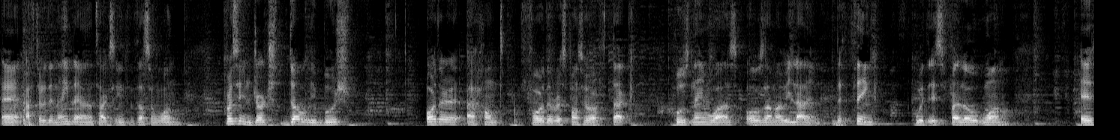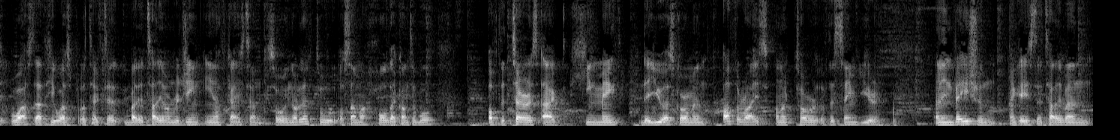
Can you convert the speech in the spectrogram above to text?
Uh, after the 9 11 attacks in 2001, President George W. Bush ordered a hunt for the responsible of attack, whose name was Osama bin Laden. The thing with this fellow one it was that he was protected by the Taliban regime in Afghanistan. So, in order to Osama hold accountable of the terrorist act he made, the US government authorized on October of the same year an invasion against the Taliban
